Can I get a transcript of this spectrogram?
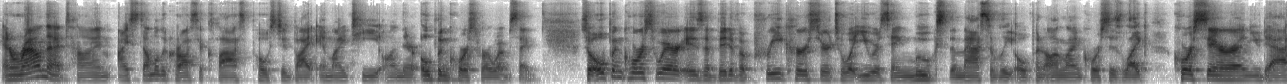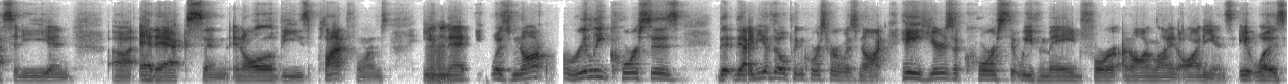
And around that time, I stumbled across a class posted by MIT on their OpenCourseWare website. So OpenCourseWare is a bit of a precursor to what you were saying, MOOCs, the massively open online courses like Coursera and Udacity and uh, edX and, and all of these platforms, in Mhm. that it was not really courses. The, the idea of the OpenCourseWare was not, hey, here's a course that we've made for an online audience. It was,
